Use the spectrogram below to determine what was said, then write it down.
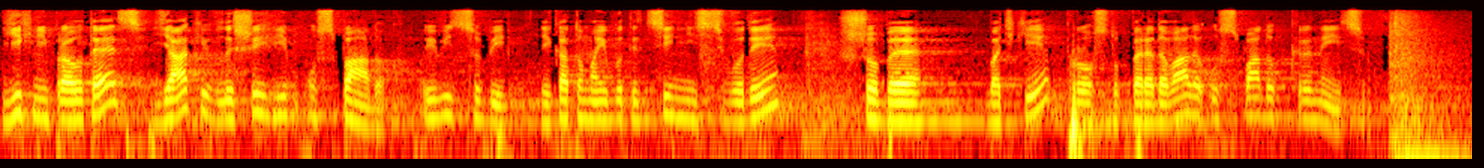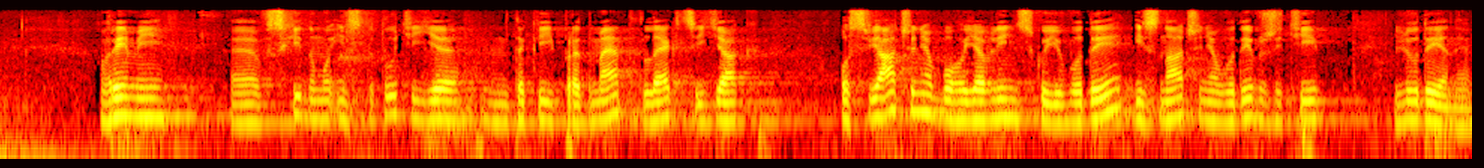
їхній праотець Яків лишив їм у спадок. Уявіть собі, яка то має бути цінність води, щоб батьки просто передавали у спадок криницю. В Римі е, в Східному інституті є такий предмет лекцій, як освячення богоявлінської води і значення води в житті людини.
